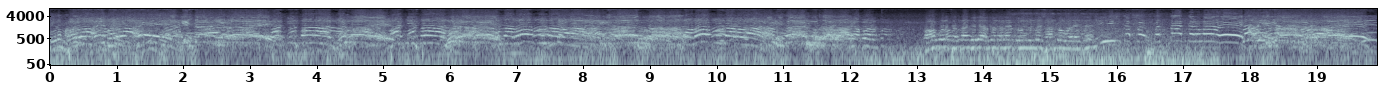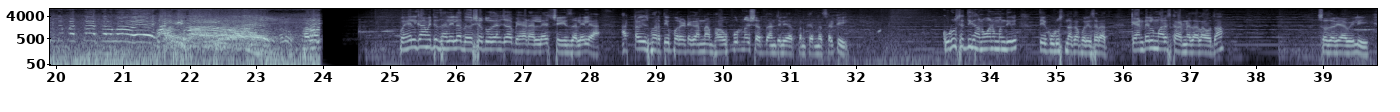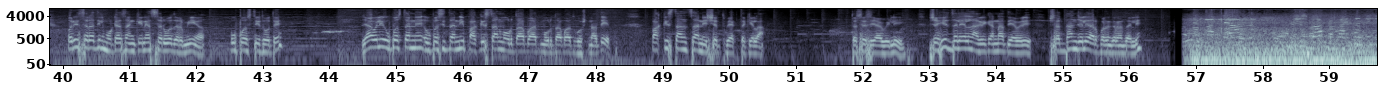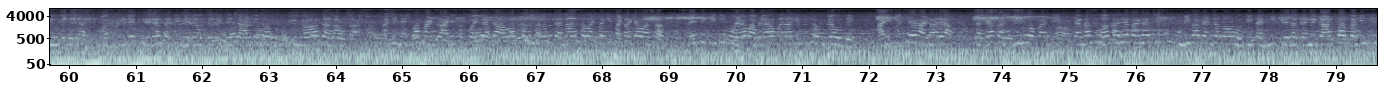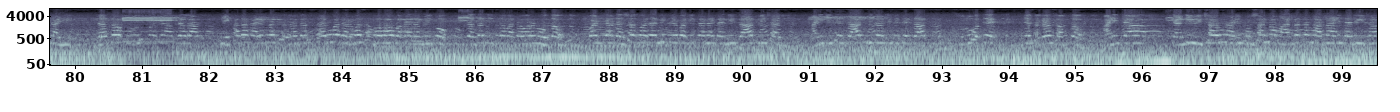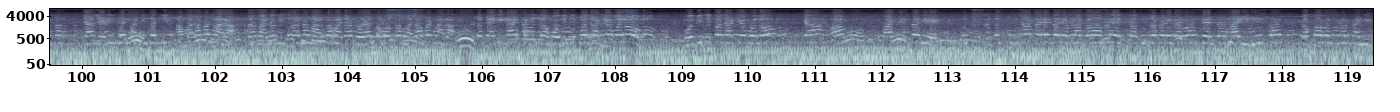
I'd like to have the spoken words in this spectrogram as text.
थोडं है है है आपण भावपूर्ण श्रद्धांजली अर्पण करण्यात दोन मिनिटं शांत उभं राहायचं. है है पहलगाम येथे झालेल्या दहशतवाद्यांच्या भ्याड हल्ल्यात शहीद झालेल्या अठ्ठावीस भारतीय पर्यटकांना भावपूर्ण श्रद्धांजली अर्पण करण्यासाठी कुडूस येथील हनुमान मंदिर ते कुडूस नाका परिसरात कॅन्डल मार्च काढण्यात आला होता. सदर यावेळी परिसरातील मोठ्या संख्येने सर्व धर्मीय उपस्थित होते. यावेळी उपस्थितांनी उपस्थितांनी पाकिस्तान मुर्दाबाद मुर्दाबाद घोषणा देत पाकिस्तानचा निषेध व्यक्त केला. तसेच यावेळी शहीद झालेल्या नागरिकांना यावेळी श्रद्धांजली अर्पण करण्यात आली. माणसांचे जीव गेलेले आहेत. तिथे फिरण्यासाठी गेले होते. त्यांचे चार दिवसापूर्वी विवाह झाला होता. आणि निष्पा मांडला. आणि पहिल्यांदा आवाज चालू झाला तर त्यांना असं वाटतं की फटाक्या वाजतात. नाही ते किती भोळ्या बाबड्या मनाने तिथे उभे होते. आणि तिथे राहणाऱ्या सगळ्या काश्मीरी लोकांनी त्यांना सहकार्य करण्याची भूमिका त्यांच्याजवळ होती. त्यांनी केलं. त्यांनी जातपात बघितली नाही. जसं पुरुषमध्ये आपल्याला एखादा कार्यक्रम ठेवला तर सर्व धर्म समभाव बघायला मिळतो तसं तिथलं वातावरण होतं पण त्या दहशतवाद्यांनी ते बघितलं नाही त्यांनी जात विचारली आणि जिथे जात विचारली तिथे जात सुरू होते संपतं आणि त्या त्यांनी विचारून आणि पुरुषांना मारलं तर मारलं आणि त्यांनी विचारलं त्या लेडीजने सांगितलं की आम्हाला पण मारा. तर माझ्या मित्रांना मारलं माझ्या डोळ्यासमोर तर मला पण मारा. तर त्यांनी काय सांगितलं? मोदीजी को जाके बोलो. मोदीजी को जाके बोलो क्या हम पाकिस्तानी आहे आता तुमच्याकडे जर एवढा ग असेल किंवा तुमच्याकडे गर्व असेल तर हा हिंदुस्थान गप्पा बसणार नाही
